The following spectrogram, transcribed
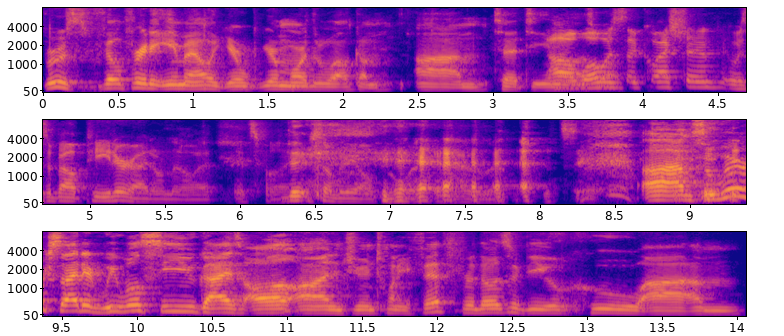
Bruce, feel free to email. You're you're more than welcome. Um, to, to email. Oh, as what well. was the question? It was about Peter. I don't know it. It's fine. The- Somebody else. will work it out. I don't know. It's, uh, um, so we're excited. We will see you guys all on June 25th. For those of you who um,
